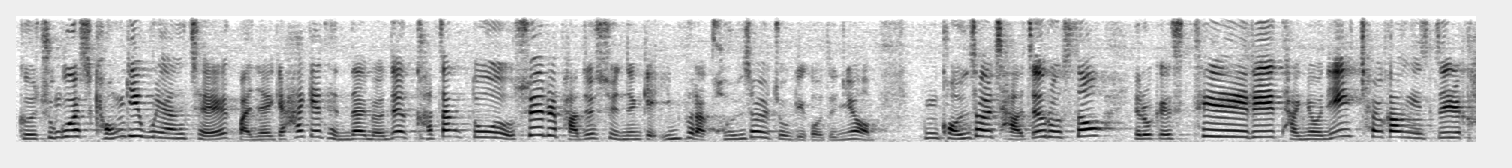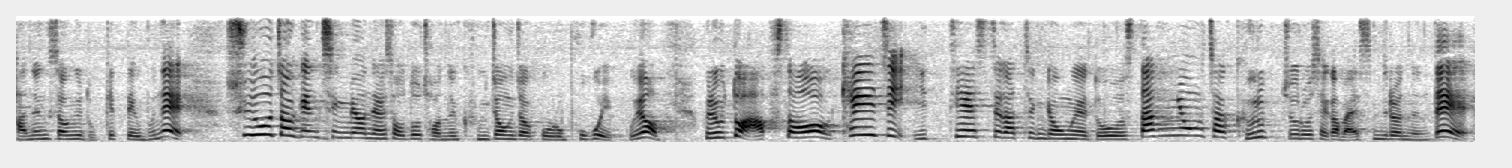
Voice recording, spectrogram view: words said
그 중국에서 경기 부양책 만약에 하게 된다면은 가장 또 수혜를 받을 수 있는 게 인프라 건설 쪽이거든요. 그럼 건설 자재로서 이렇게 스틸이 당연히 철강이 쓸 가능성이 높기 때문에 수요적인 측면에서도 저는 긍정적으로 보고 있고요. 그리고 또 앞서 KG ETS 같은 경우에도 쌍용차 그룹주로 제가 말씀드렸는데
